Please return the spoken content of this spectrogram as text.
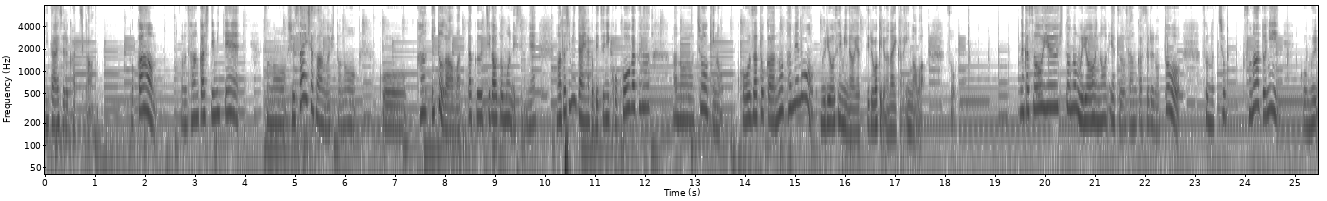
に対する価値観とかその参加してみてその主催者さんの人のこうか意図が全く違うと思うんですよね。私みたいになんか別にこう高額なあの長期の講座とかのための無料セミナーをやってるわけではないから今は。そうなんかそういう人の無料のやつを参加するのとそのちょその後にこう無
